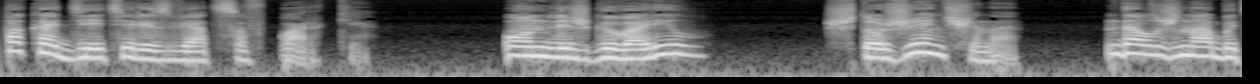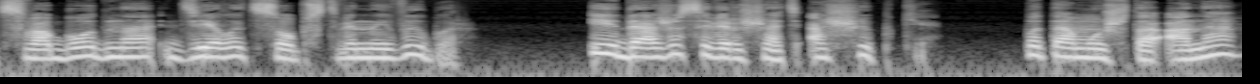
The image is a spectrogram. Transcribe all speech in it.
пока дети резвятся в парке. Он лишь говорил, что женщина должна быть свободна делать собственный выбор и даже совершать ошибки, потому что она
